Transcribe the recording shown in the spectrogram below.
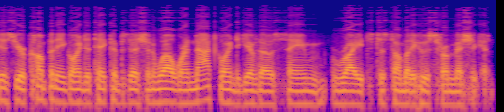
is your company going to take the position, well, we're not going to give those same rights to somebody who's from Michigan?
